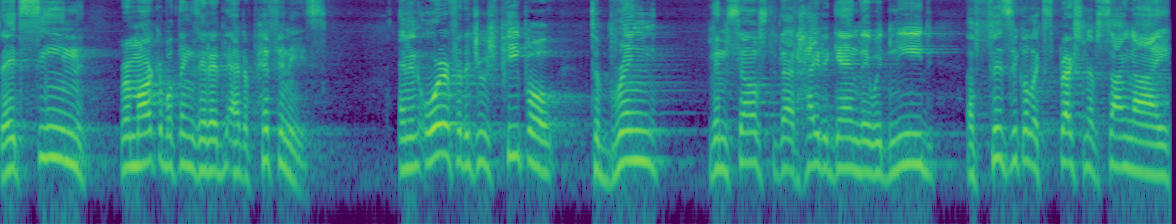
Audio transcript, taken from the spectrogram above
They had seen remarkable things, they had had epiphanies. And in order for the Jewish people to bring themselves to that height again, they would need a physical expression of Sinai,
